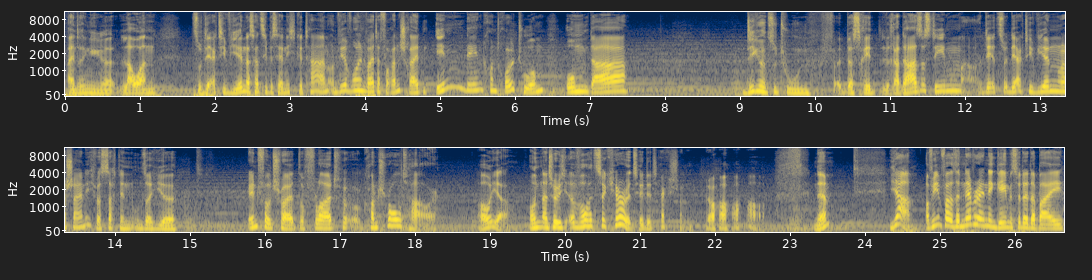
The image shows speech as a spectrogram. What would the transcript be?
Eindringlinge lauern, zu deaktivieren. Das hat sie bisher nicht getan. Und wir wollen weiter voranschreiten in den Kontrollturm, um da Dinge zu tun. Das Radarsystem de zu deaktivieren wahrscheinlich. Was sagt denn unser hier? Infiltrate the Flight Control Tower. Oh ja. Und natürlich Avoid Security Detection. ne? Ja, auf jeden Fall, The Neverending Game ist wieder dabei.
